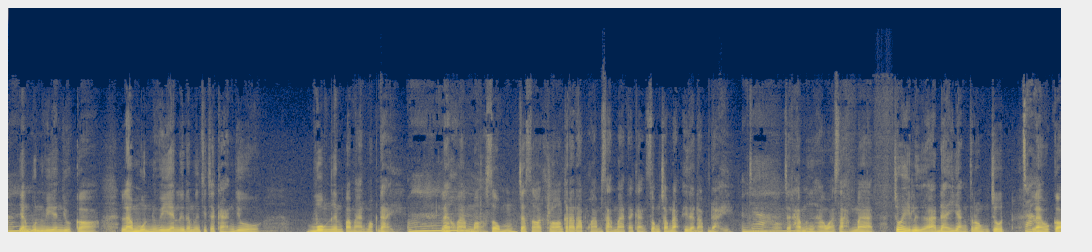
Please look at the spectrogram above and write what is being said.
อม ยังหมุนเวียนอยู่ก่อ แล้วหมุนเวียนหรือดำเนินกิจการอยู่ วงเงินประมาณมอกใด อืมและความเหมาะสมจะสอดคล้องกับระดับความสามารถในการทรงชำระที่ระดับใดเจ้า จะทำให้เฮาอะสามารถ ช่วยเหลือได้อย่างตรงจุด จ้ะ แล้วก็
